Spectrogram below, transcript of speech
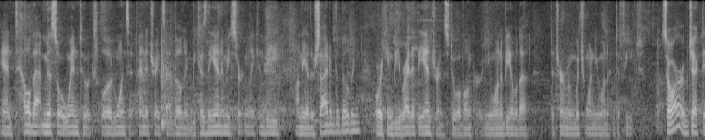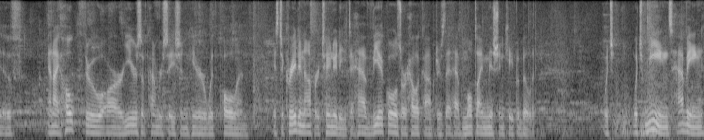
and tell that missile when to explode once it penetrates that building because the enemy certainly can be on the other side of the building or it can be right at the entrance to a bunker. You want to be able to determine which one you want to defeat. So our objective, and I hope through our years of conversation here with Poland, is to create an opportunity to have vehicles or helicopters that have multi-mission capability, which, which means having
